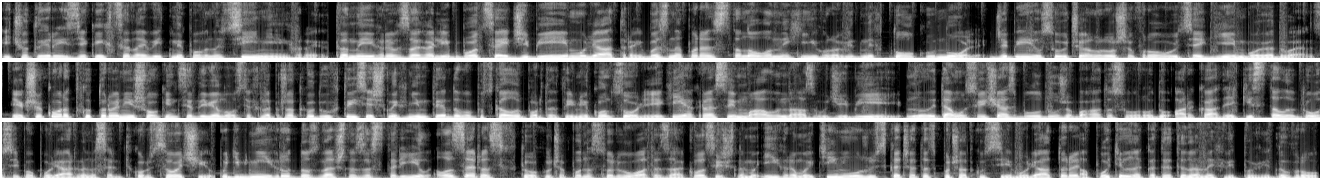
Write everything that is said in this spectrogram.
і 4 з яких це навіть не повноцінні ігри, та не ігри взагалі, бо це GBA емулятори, і без наперед встановлених ігор від них толку ноль. GBA у свою чергу розшифровується як Game Boy Advance. Якщо коротко, то раніше у кінці 90-х на початку 2000-х Nintendo випускали портативні консолі, які якраз і мали назву GBA. Ну і там у свій час було дуже багато свого роду аркад, які стали досить популярними серед користувачів. Подібні ігри однозначно застаріли, але зараз хто хоче понастолювати за класичними іграми, ті можуть скачати спочатку симулятори, а потім накатити на них відповідну гру.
